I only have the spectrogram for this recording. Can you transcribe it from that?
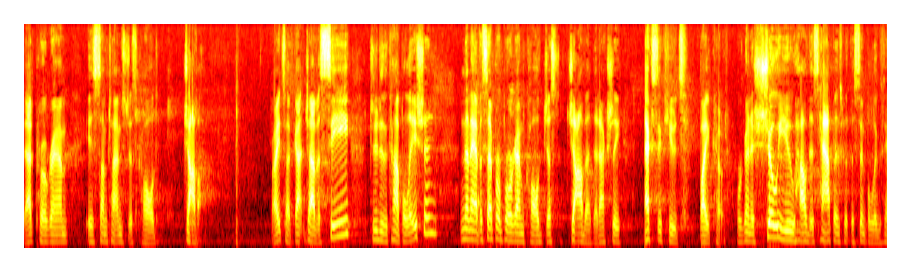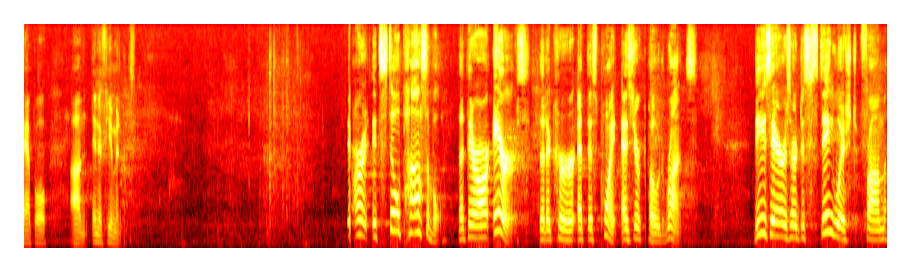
That program is sometimes just called Java. Right? So I've got Java C to do the compilation, and then I have a separate program called just Java that actually executes bytecode. We're gonna show you how this happens with a simple example um, in a few minutes. Are, it's still possible that there are errors that occur at this point as your code runs. These errors are distinguished from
